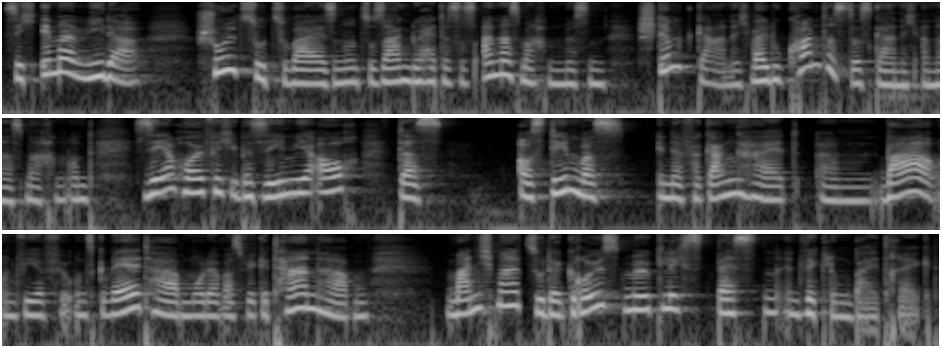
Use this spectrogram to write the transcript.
sich immer wieder Schuld zuzuweisen und zu sagen, du hättest es anders machen müssen, stimmt gar nicht, weil du konntest es gar nicht anders machen. Und sehr häufig übersehen wir auch, dass aus dem, was in der Vergangenheit ähm, war und wir für uns gewählt haben oder was wir getan haben, manchmal zu der größtmöglichst besten Entwicklung beiträgt.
